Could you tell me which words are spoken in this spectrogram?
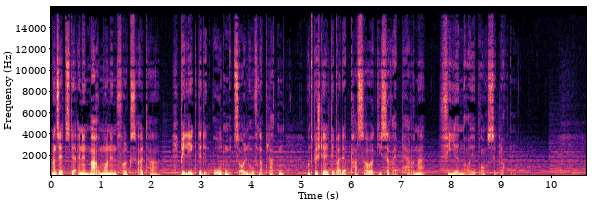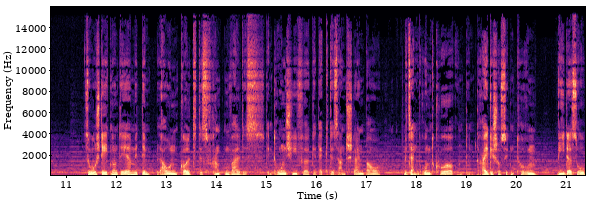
Man setzte einen marmornen Volksaltar, belegte den Boden mit Sollenhofener Platten und bestellte bei der Passauer Gießerei Perner vier neue Bronzeglocken. So steht nun der mit dem blauen Gold des Frankenwaldes, dem Tonschiefer gedeckte Sandsteinbau, mit seinem Rundchor und dem dreigeschossigen Turm wieder so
